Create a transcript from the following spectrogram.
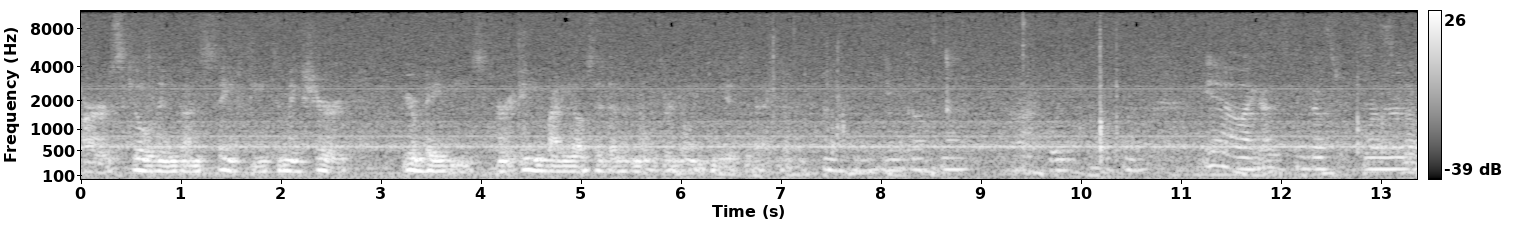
are skilled in gun safety to make sure your babies or anybody else that doesn't know what they're doing can get to that gun. Any thoughts on that? Yeah, like I just think that's really, really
